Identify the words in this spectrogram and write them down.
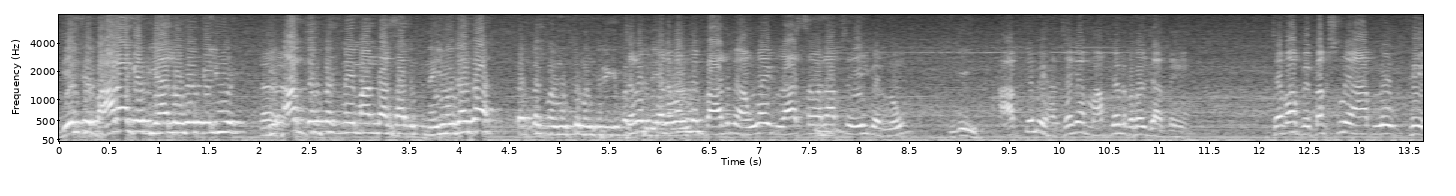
जेल से बाहर आकर दिया लोगों के लिए कि हाँ। अब जब तक मैं ईमानदार साबित नहीं हो जाता तब तक मैं मुख्यमंत्री की चलो पलवल में बाद में आऊँगा एक लास्ट सवाल आपसे यही कर लूँ। जी। आपके भी हर जगह मापदंड बदल जाते हैं। जब आप विपक्ष में आप लोग थे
